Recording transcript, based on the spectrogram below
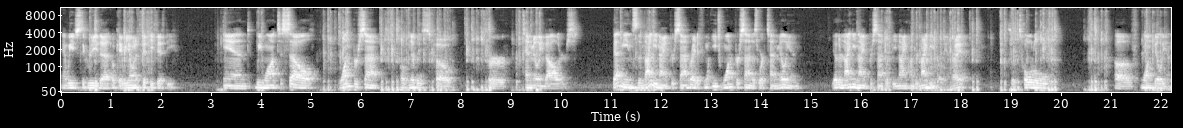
and we just agree that okay we own it 50-50 and we want to sell 1% of nibbles co for $10 million that means the 99% right if each 1% is worth 10 million The other 99% would be 990 million, right? So total of 1 billion.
